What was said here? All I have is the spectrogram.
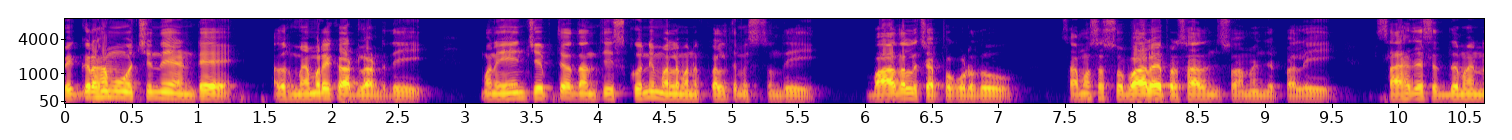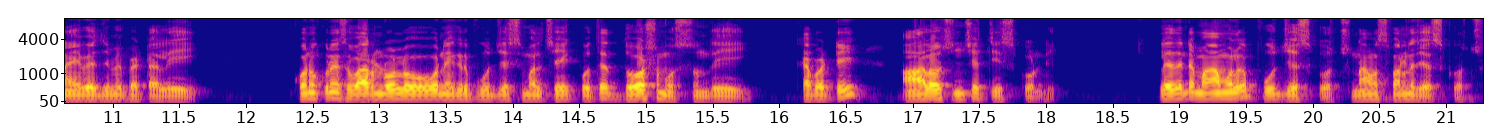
విగ్రహం వచ్చింది అంటే అదొక మెమరీ కార్డు లాంటిది. మనం ఏం చెప్తే దాన్ని తీసుకొని మళ్ళీ మనకు ఫలితం ఇస్తుంది. బాధలు చెప్పకూడదు. సమస్య శుభాలే ప్రసాదించి స్వామి అని చెప్పాలి. సహజ సిద్ధమైన నైవేద్యమే పెట్టాలి. కొనుక్కునేసి వారం రోజులు ఓ నెగిరి పూజ చేసి మళ్ళీ చేయకపోతే దోషం వస్తుంది. కాబట్టి ఆలోచించే తీసుకోండి. లేదంటే మామూలుగా పూజ చేసుకోవచ్చు. నామస్మరణ చేసుకోవచ్చు.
